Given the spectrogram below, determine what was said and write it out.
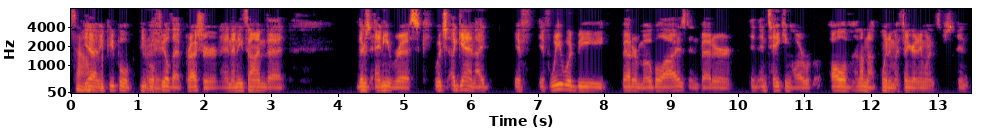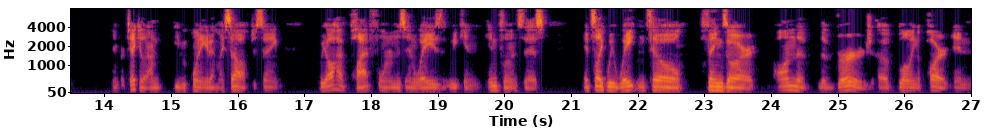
So, Yeah, I mean, people people Right. feel that pressure, and anytime that there's any risk, which again, I if if we would be better mobilized and better in, in taking our all of, and I'm not pointing my finger at anyone in in particular. I'm even pointing it at myself, just saying we all have platforms and ways that we can influence this. It's like we wait until things are on the, the verge of blowing apart and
